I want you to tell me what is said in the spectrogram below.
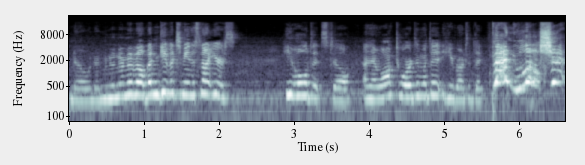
No, no, no, no, no, no, no, Ben, give it to me. That's not yours. He holds it still and then walk towards him with it. He runs with the Ben, you little shit!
